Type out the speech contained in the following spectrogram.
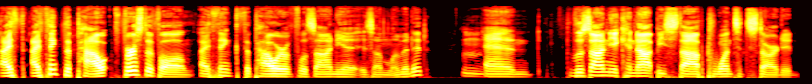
I th- I think the power. First of all, I think the power of lasagna is unlimited, Mm. and lasagna cannot be stopped once it's started.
